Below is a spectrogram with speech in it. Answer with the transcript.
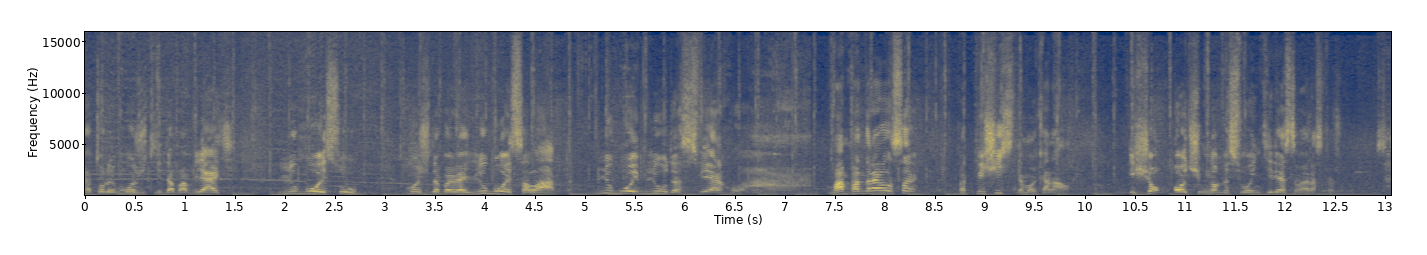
которые можете добавлять любой суп, можете добавлять любой салат, любое блюдо сверху. Вам понравился? Подпишитесь на мой канал. Еще очень много всего интересного расскажу. Все.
